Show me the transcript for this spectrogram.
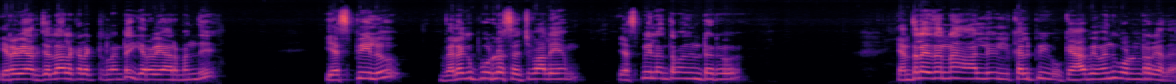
ఇరవై ఆరు జిల్లాల కలెక్టర్లు అంటే ఇరవై ఆరు మంది. ఎస్పీలు వెలగపూడిలో సచివాలయం. ఎస్పీలు ఎంతమంది ఉంటారు? ఎంత లేదన్నా వాళ్ళు కలిపి ఒక యాభై మంది కూడా ఉంటారు కదా.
